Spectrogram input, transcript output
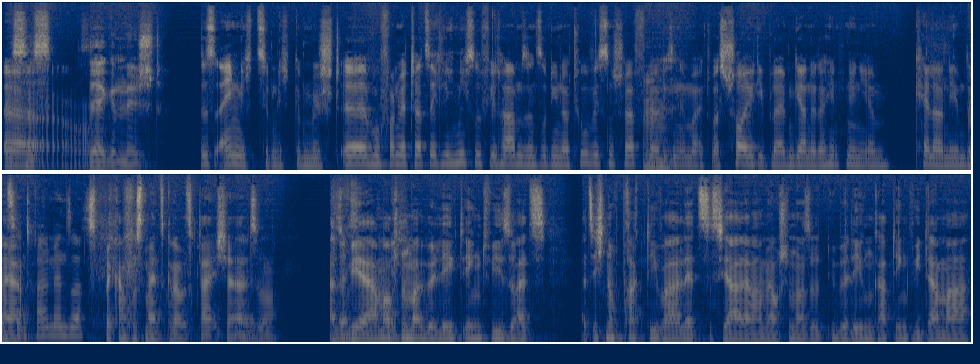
Es Äh, ist sehr gemischt. Das ist eigentlich ziemlich gemischt. Äh, wovon wir tatsächlich nicht so viel haben, sind so die Naturwissenschaftler. Die sind immer etwas scheu, die bleiben gerne da hinten in ihrem Keller neben der Ja. Zentralmensa. Bei Campus Mainz genau das gleiche. Also Also wir haben auch nicht. schon mal überlegt, irgendwie so als, als ich noch Prakti war letztes Jahr, da haben wir auch schon mal so Überlegungen gehabt, irgendwie da mal,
